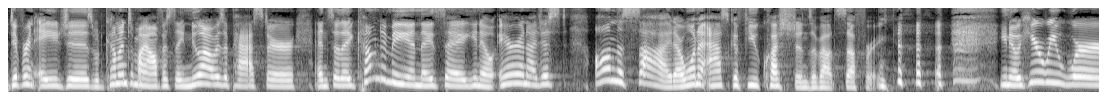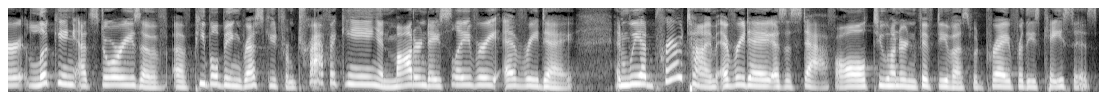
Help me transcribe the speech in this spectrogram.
different ages, would come into my office. They knew I was a pastor. And so they'd come to me and they'd say, You know, Aaron, I just, on the side, I want to ask a few questions about suffering. you know, here we were looking at stories of, of people being rescued from trafficking and modern day slavery every day. And we had prayer time every day as a staff. All 250 of us would pray for these cases.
